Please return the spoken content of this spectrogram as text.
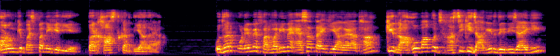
और उनके बचपने के लिए बर्खास्त कर दिया गया। उधर पुणे में फरवरी में ऐसा तय किया गया था कि राघोबा को झांसी की जागीर दे दी जाएगी,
